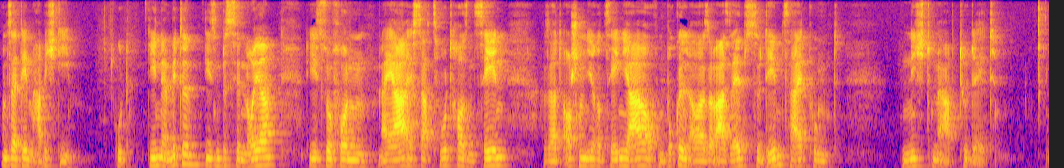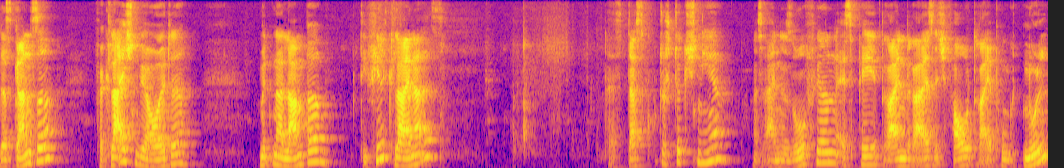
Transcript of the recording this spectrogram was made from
und seitdem habe ich die. Gut, die in der Mitte, die ist ein bisschen neuer. Die ist so von, naja, ich sag 2010, also hat auch schon ihre 10 Jahre auf dem Buckel, aber war selbst zu dem Zeitpunkt nicht mehr up to date. Das Ganze vergleichen wir heute mit einer Lampe, die viel kleiner ist das ist das gute Stückchen hier. Das ist eine Sofirn SP33V 3.0.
